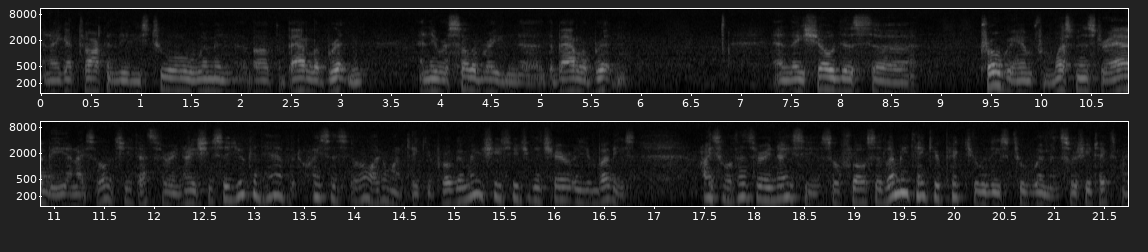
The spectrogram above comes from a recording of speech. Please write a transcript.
and I got talking to these two old women about the Battle of Britain, and they were celebrating uh, the Battle of Britain. And they showed this uh, program from Westminster Abbey, and I said, "Oh, gee, that's very nice." She said, "You can have it." I said, "Oh, I don't want to take your program." Maybe she said, "You can share it with your buddies." I said, well, that's very nice of you. So Flo said, let me take your picture with these two women. So she takes my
